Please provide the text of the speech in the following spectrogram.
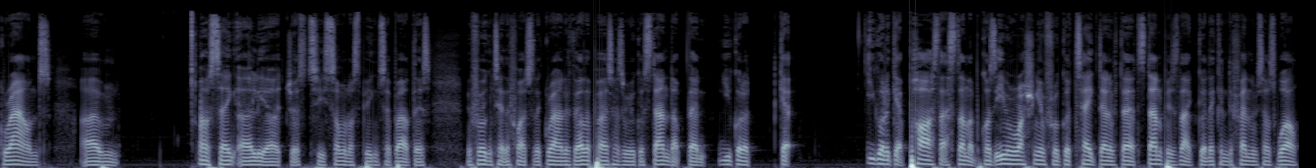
ground, um, I was saying earlier just to someone I was speaking to about this, before we can take the fight to the ground, if the other person has a really good stand up, then you gotta get you gotta get past that stand up because even rushing in for a good takedown, if their stand up is that good, they can defend themselves well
